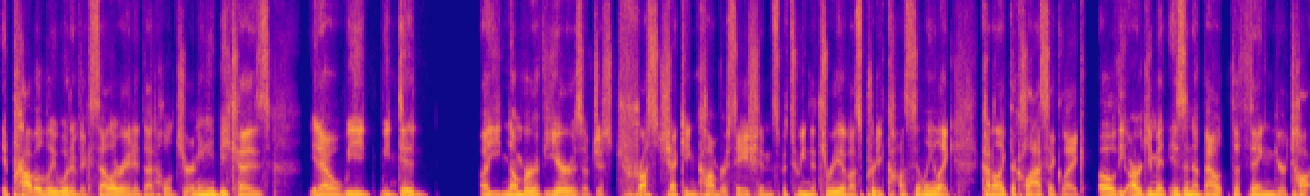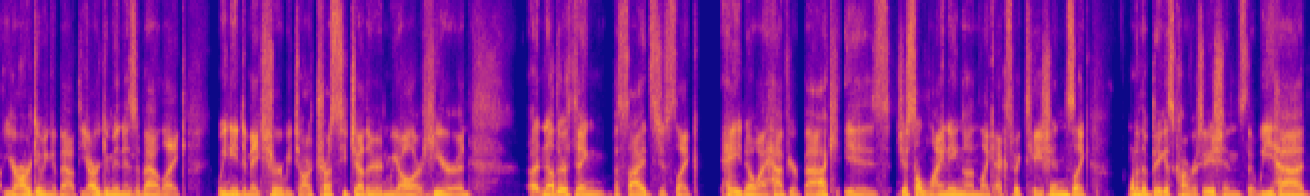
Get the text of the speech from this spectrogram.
It probably would have accelerated that whole journey because, you know, we we did a number of years of just trust checking conversations between the three of us pretty constantly like kind of like the classic like oh the argument isn't about the thing you're ta- you're arguing about the argument is about like we need to make sure we trust each other and we all are here and another thing besides just like hey no i have your back is just aligning on like expectations like one of the biggest conversations that we had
